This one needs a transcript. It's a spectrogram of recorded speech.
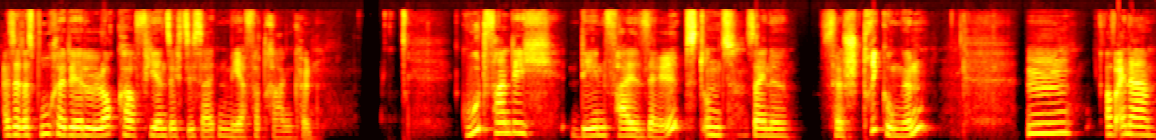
Also das Buch hätte locker 64 Seiten mehr vertragen können. Gut fand ich den Fall selbst und seine Verstrickungen. Mm, auf einer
